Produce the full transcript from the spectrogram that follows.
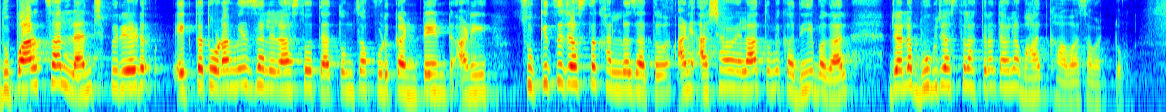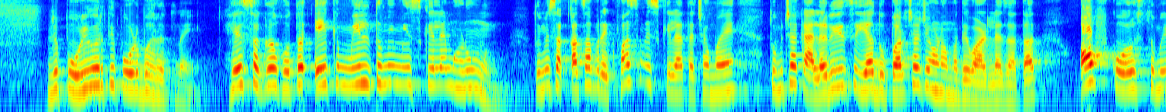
दुपारचा लंच पिरियड एक तर थोडा मिस झालेला असतो त्यात तुमचा फूड कंटेंट आणि चुकीचं जास्त खाल्लं जातं आणि अशा वेळेला तुम्ही कधीही बघाल ज्याला भूक जास्त लागते ना त्यावेळेला भात खावासा वाटतो. म्हणजे पोळीवरती पोट भरत नाही. हे सगळं होतं एक मील तुम्ही मिस केलं म्हणून. तुम्ही सकाळचा ब्रेकफास्ट मिस केला त्याच्यामुळे तुमच्या कॅलरीज या दुपारच्या जेवणामध्ये वाढल्या जातात. ऑफकोर्स तुम्ही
